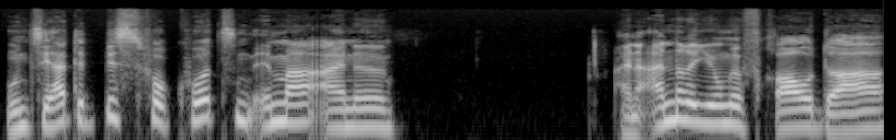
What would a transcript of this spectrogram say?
Und sie hatte bis vor kurzem immer eine, eine andere junge Frau da,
